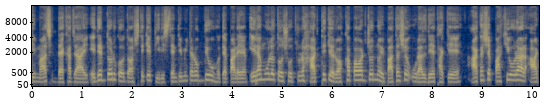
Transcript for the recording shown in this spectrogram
এই মাছ দেখা যায়। এদের দৈর্ঘ্য দশ থেকে তিরিশ সেন্টিমিটার অব্দিও হতে পারে। এরা মূলত শত্রুর হাত থেকে রক্ষা পাওয়ার জন্যই বাতাসে উড়াল দিয়ে থাকে। আকাশে পাখি ওড়ার আট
